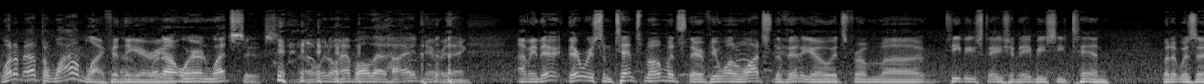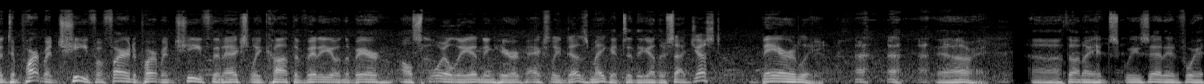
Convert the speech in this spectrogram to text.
What about the wildlife in the area? We're not wearing wetsuits. You know, we don't have all that hide and everything. I mean, there there were some tense moments there. If you want to watch the video, it's from uh, TV station ABC 10. But it was a department chief, a fire department chief, that actually caught the video. And the bear, I'll spoil the ending here, actually does make it to the other side, just barely. yeah, all right. Uh, I thought I had squeezed that in for you.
